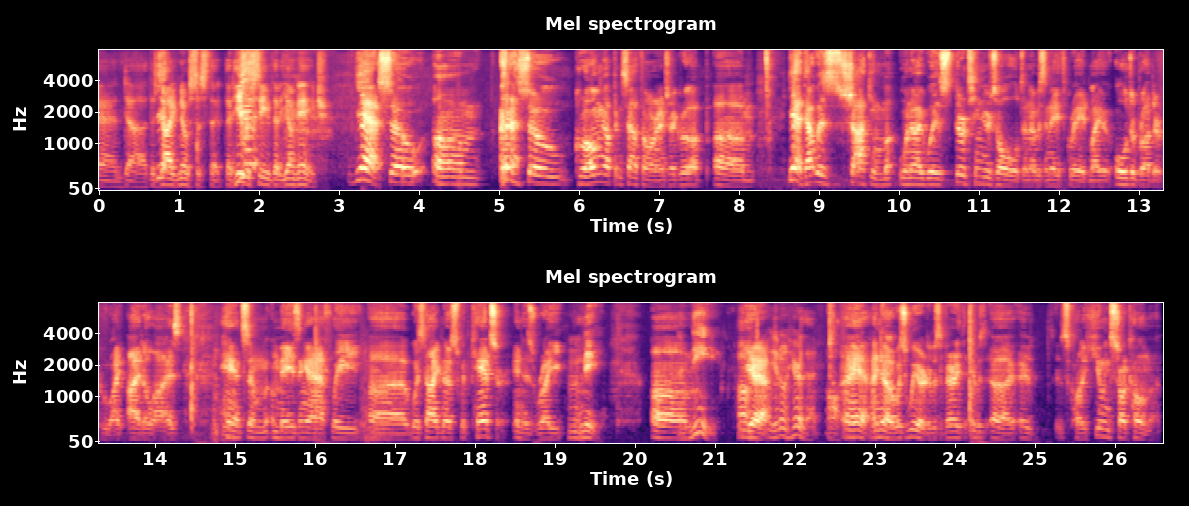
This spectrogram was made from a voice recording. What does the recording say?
and uh, the diagnosis that, that he Yeah. received at a young age. Yeah, so um so growing up in South Orange, I grew up um yeah, that was shocking. When I was 13 years old and I was in eighth grade, my older brother, who I idolized, handsome, amazing athlete, uh, was diagnosed with cancer in his right knee. Knee. Oh, yeah. You don't hear that often. Uh, yeah, I know it was weird. It was a very it was uh, it, was called a Ewing sarcoma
